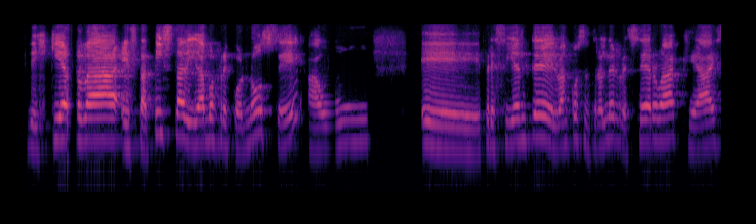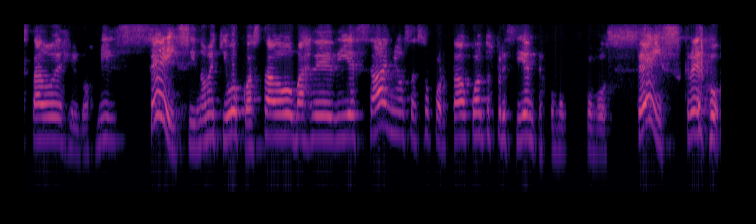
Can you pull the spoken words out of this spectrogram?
de izquierda estatista, digamos, reconoce a un eh, presidente del Banco Central de Reserva que ha estado desde el 2006, si no me equivoco, ha estado más de 10 años, ha soportado cuántos presidentes, como, como 6, creo,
